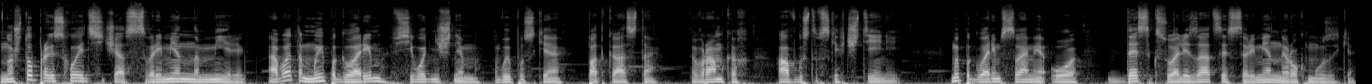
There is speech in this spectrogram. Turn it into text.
Но что происходит сейчас в современном мире? Об этом мы поговорим в сегодняшнем выпуске подкаста в рамках августовских чтений. Мы поговорим с вами о десексуализации современной рок-музыки.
